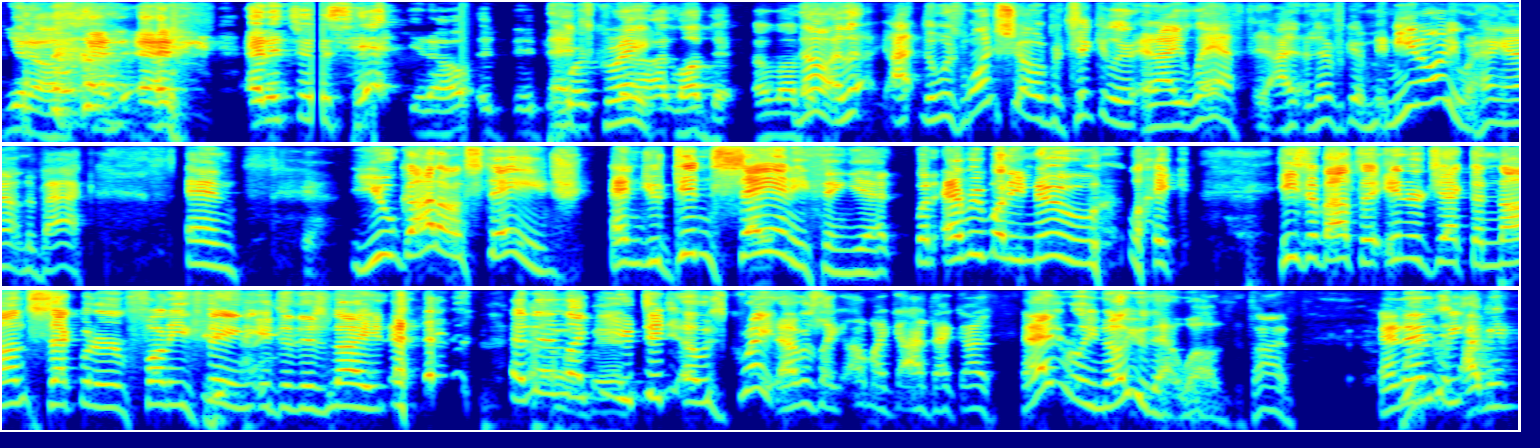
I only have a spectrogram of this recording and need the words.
You know, and and and it just hit. You know, it, it it's worked. great. Uh, I loved it. I loved no, it. No, there was one show in particular, and I laughed. I never forget. Me and Artie were hanging out in the back, and. You got on stage and you didn't say anything yet, but everybody knew like he's about to interject a non sequitur funny thing into this night. and then, oh, like, man. you did, it was great. I was like, oh my God, that guy. I didn't really know you that well at the time. And then, we, I mean,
